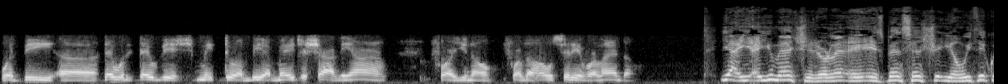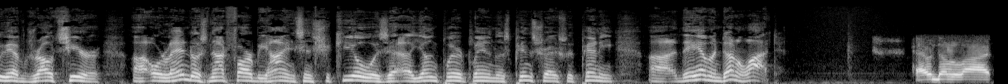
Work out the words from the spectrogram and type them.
would be uh, they would they would be doing be a major shot in the arm for you know for the whole city of Orlando. Yeah, you mentioned it. It's been since you know we think we have droughts here. Uh, Orlando's not far behind since Shaquille was a, young player playing in those pinstripes with Penny. Uh, they haven't done a lot. Haven't done a lot.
